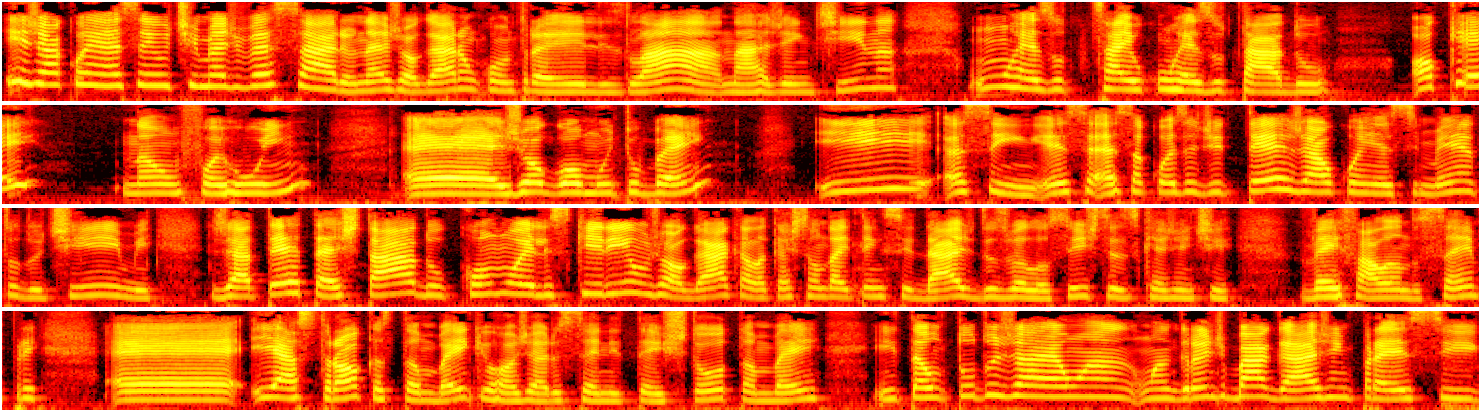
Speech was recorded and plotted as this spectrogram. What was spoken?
E já conhecem o time adversário, né? Jogaram contra eles lá na Argentina. Um saiu com resultado ok, não foi ruim, é, jogou muito bem. E, assim, esse, essa coisa de ter já o conhecimento do time, já ter testado como eles queriam jogar, aquela questão da intensidade dos velocistas que a gente vem falando sempre, é, e as trocas também, que o Rogério Ceni testou também. Então, tudo já é uma, uma grande bagagem para esse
